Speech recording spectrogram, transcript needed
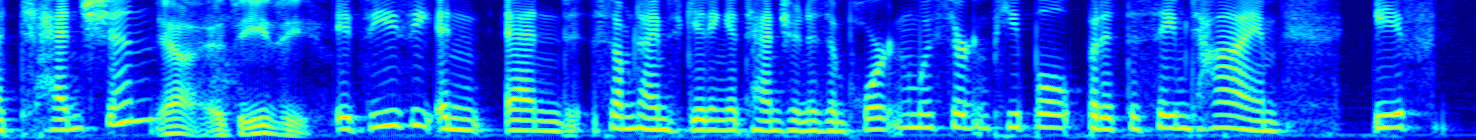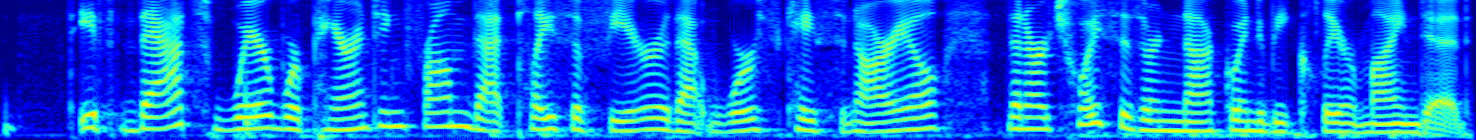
attention Yeah, it's easy. it's easy and and sometimes getting attention is important with certain people but at the same time if if that's where we're parenting from that place of fear or that worst case scenario then our choices are not going to be clear minded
